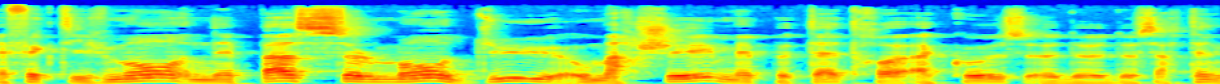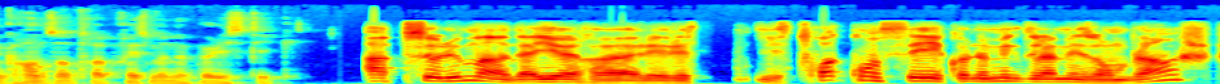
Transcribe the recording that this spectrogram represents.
effectivement, n'est pas seulement dû au marché, mais peut-être euh, à cause de, certaines grandes entreprises monopolistiques. Absolument. D'ailleurs, euh, les, trois conseils économiques de la Maison Blanche,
